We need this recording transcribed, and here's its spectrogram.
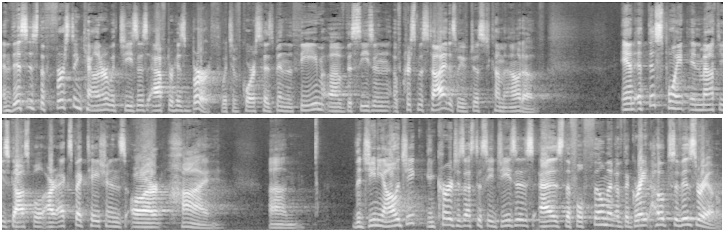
And this is the first encounter with Jesus after his birth, which, of course, has been the theme of the season of Christmastide as we've just come out of. And at this point in Matthew's gospel, our expectations are high. Um, the genealogy encourages us to see Jesus as the fulfillment of the great hopes of Israel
